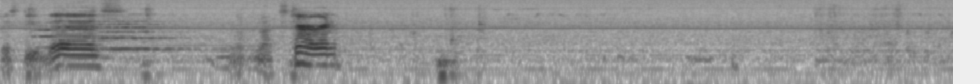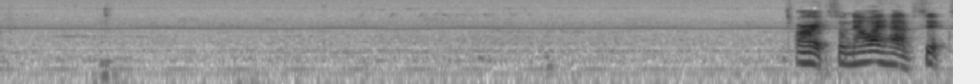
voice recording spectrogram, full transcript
Just do this. Next turn. Alright, so now I have six.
